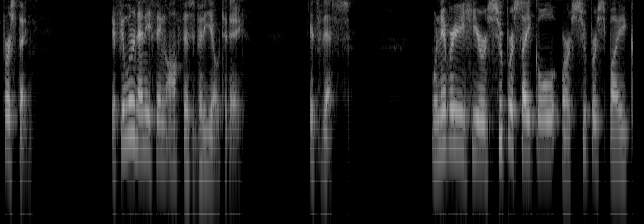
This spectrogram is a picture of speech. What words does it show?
First thing, if you learn anything off this video today, it's this. Whenever you hear super cycle or super spike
